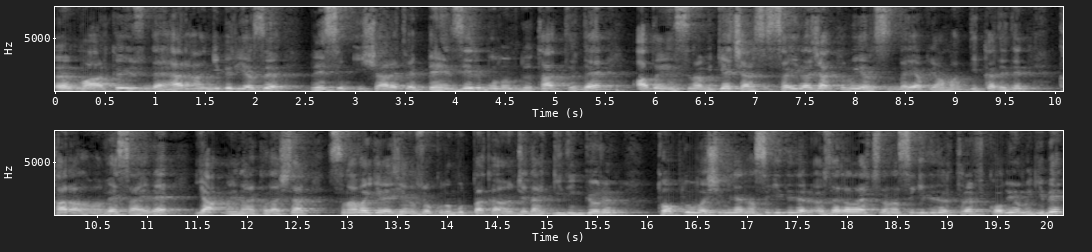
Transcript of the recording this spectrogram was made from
ön ve arka yüzünde herhangi bir yazı, resim, işaret ve benzeri bulunduğu takdirde adayın sınavı geçersiz sayılacaktır uyarısında yapıyor ama dikkat edin karalama vesaire yapmayın arkadaşlar. Sınava gireceğiniz okulu mutlaka önceden gidin görün. Toplu ulaşım ile nasıl gidilir, özel araçla nasıl gidilir, trafik oluyor mu gibi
